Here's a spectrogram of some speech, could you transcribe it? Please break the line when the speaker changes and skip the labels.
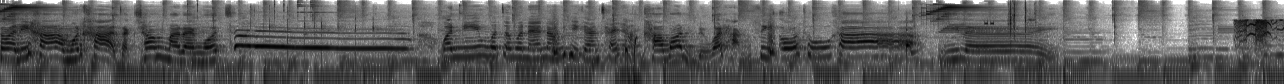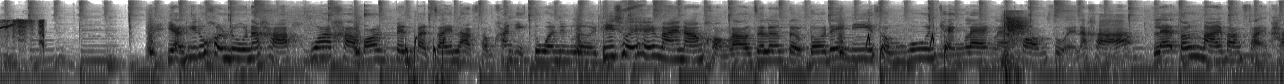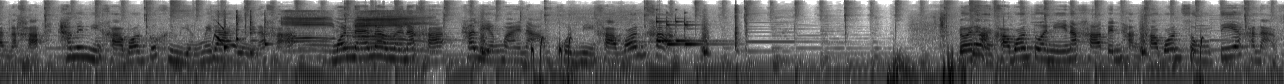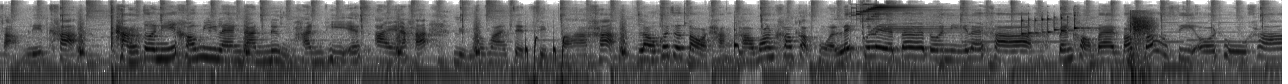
สวัสดีค่ะ มดค่ะ จากช่องมาแรงมดชาวันนี้มดจะมาแนะนำวิธีการใช้ถังคาร์บอน หรือว่าถัง CO2 ค่ะ นี่เลย อย่างที่ทุกคนรู้นะคะ ว่าคาร์บอนเป็นปัจจัยหลักสำคัญอีกตัวหนึ่งเลย ที่ช่วยให้ไม้น้ำของเราเจริญเติบโตได้ดี สมบูรณ์แข็งแรงและฟอร์มสวยนะคะ และต้นไม้บางสายพันธุ์นะคะ ถ้าไม่มีคาร์บอนก็คือเลี้ยงไม่ได้เลยนะคะมดแนะนำเลยนะคะ ถ้าเลี้ยงไม้น้ำควรมีคาร์บอนค่ะโดยถังคาร์บอนตัวนี้นะคะ เป็นถังคาร์บอนทรงเตี้ยขนาด 3 ลิตรค่ะ ถังตัวนี้เขามีแรงดัน 1,000 psi นะคะ หรือประมาณ 70 บาร์ค่ะ เราก็จะต่อถังคาร์บอนเข้ากับหัวเลกูเลเตอร์ตัวนี้เลยค่ะ เป็นของแบรนด์ Bubble CO2 ค่ะ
